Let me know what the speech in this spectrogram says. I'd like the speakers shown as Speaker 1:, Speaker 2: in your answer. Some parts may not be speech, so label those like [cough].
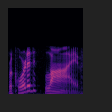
Speaker 1: Recorded live.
